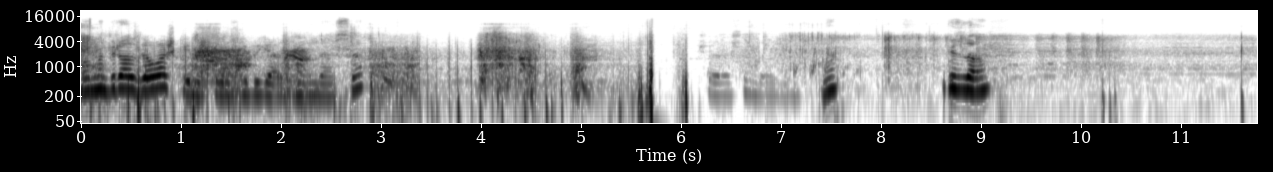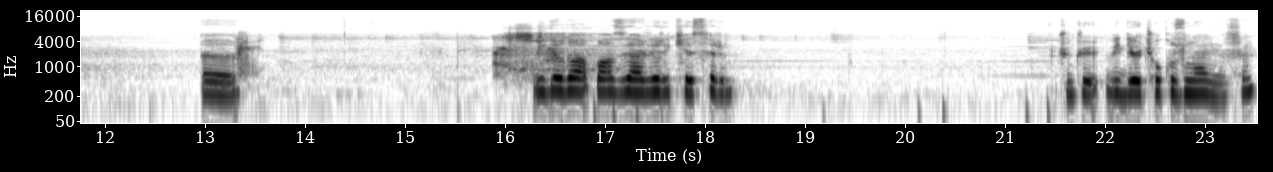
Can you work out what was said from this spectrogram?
bana biraz yavaş gelişiyoruz gibi geldi nedense. Şöyle şunu da alayım. Güzel. Ee, videoda bazı yerleri keserim. Çünkü video çok uzun olmasın.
